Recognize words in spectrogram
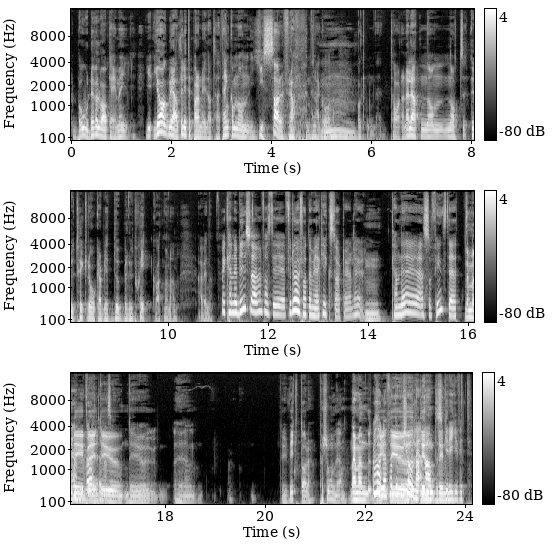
Det borde väl vara okej, men jag blir alltid lite paranoid att så här, tänk om någon gissar fram den här koden. Mm. och tar den. Eller att någon, något utskick råkar bli ett dubbelutskick och att någon annan... Jag vet inte. Men kan det bli så även fast det... För du har ju fått den via Kickstarter, eller hur? Mm. Kan det... Alltså finns det ett... Nej men det är ju, det inte är ju, det är ju, eh, det är ju Viktor personligen. Nej men det, Jaha, det, fått är det ju, det, personligen. är- det, är- Handskrivit.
